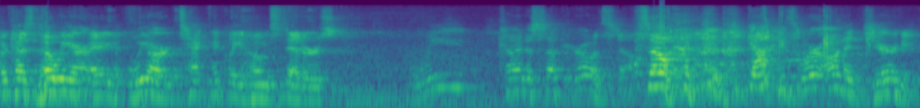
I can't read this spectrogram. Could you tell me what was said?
because though we are, a, we are technically homesteaders, we kind of suck at growing stuff. So guys, we're on a journey.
